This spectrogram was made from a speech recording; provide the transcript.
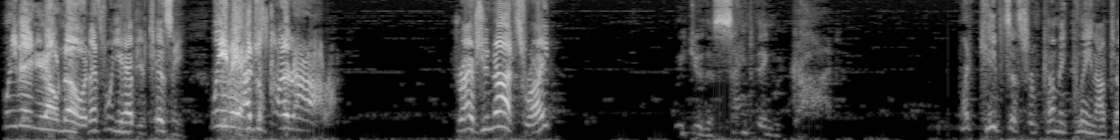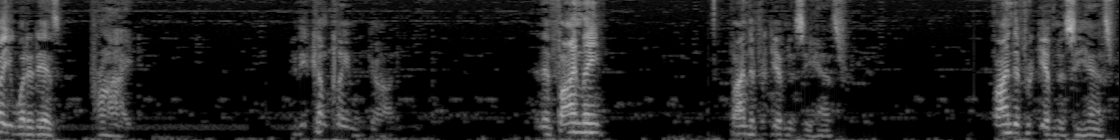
What do you mean you don't know? That's when you have your tizzy. You mean? I just ah, ah, ah. drives you nuts, right? We do the same thing with God. What keeps us from coming clean? I'll tell you what it is. Pride. Have you come clean with God? And then finally, find the forgiveness He has for you. Find the forgiveness He has for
